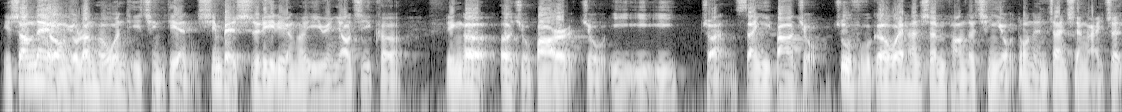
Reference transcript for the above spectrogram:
以上内容有任何问题，请电新北市立联合医院药剂科零二二九八二九一一一转三一八九。祝福各位和身旁的亲友都能战胜癌症。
